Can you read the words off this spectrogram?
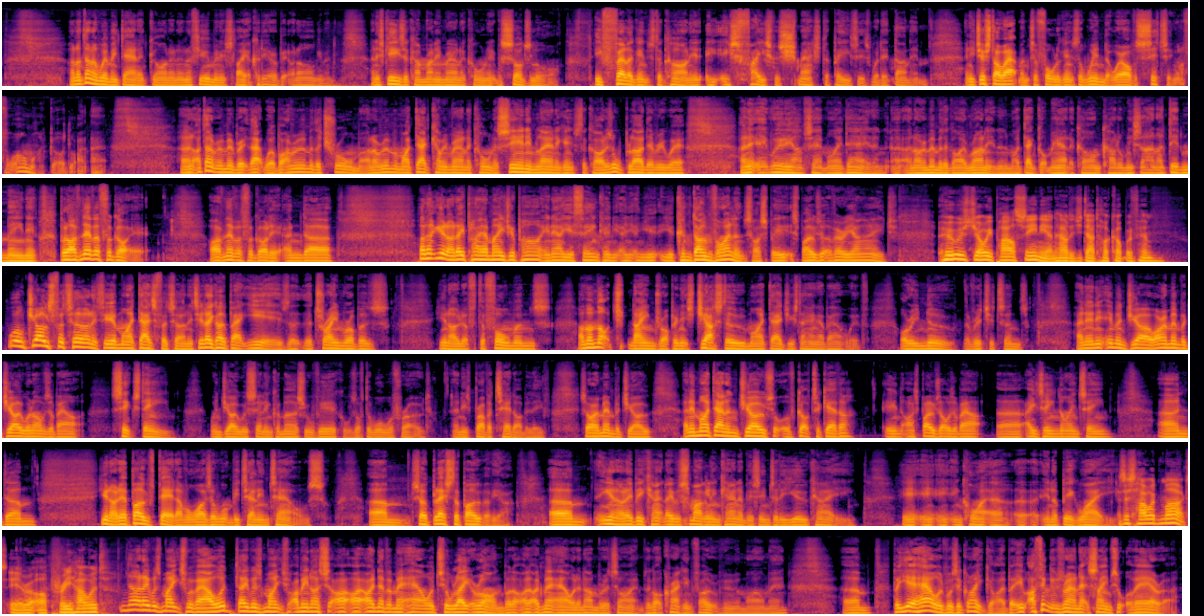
And I don't know where my dad had gone, and then a few minutes later, I could hear a bit of an argument. And this geezer come running round the corner. It was Sod's Law. He fell against the car, and he, his face was smashed to pieces where they'd done him. And he just so happened to fall against the window where I was sitting. And I thought, oh my God, like that. And I don't remember it that well, but I remember the trauma. And I remember my dad coming round the corner, seeing him laying against the car. There's all blood everywhere. And it, it, really upset my dad. And, and I remember the guy running, and my dad got me out of the car and cuddled me, saying, I didn't mean it. But I've never forgot it. I've never forgot it. And, uh, I don't, you know, they play a major part in how you think and, and, and you, you condone violence, I suppose, at a very young age. Who was Joey Pyle Senior and how did your dad hook up with him? Well, Joe's fraternity and my dad's fraternity, they go back years. The, the train robbers, you know, the, the foremans. And I'm not name dropping, it's just who my dad used to hang about with, or he knew, the Richardsons. And then him and Joe, I remember Joe when I was about 16, when Joe was selling commercial vehicles off the Walworth Road. And his brother Ted, I believe. So I remember Joe. And then my dad and Joe sort of got together in, I suppose I was about uh, 18, 19 and um, you know they're both dead. Otherwise, I wouldn't be telling tales. Um, so bless the both of you. Um, you know they became they were smuggling cannabis into the UK. In, in, in quite a, a, in a big way. Is this Howard Marks era or pre-Howard? No, they was mates with Howard. They was mates. I mean, I, I, I never met Howard till later on, but I, I'd met Howard a number of times. I got a cracking photo of him and my old man. Um, but yeah, Howard was a great guy. But it, I think it was around that same sort of era.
